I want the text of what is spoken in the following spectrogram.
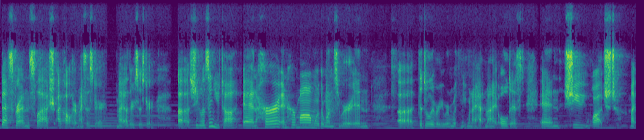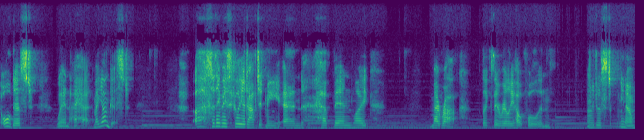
best friend slash I call her my sister, my other sister. Uh, she lives in Utah, and her and her mom were the ones who were in uh, the delivery room with me when I had my oldest, and she watched my oldest when I had my youngest. Uh, so they basically adopted me and have been like my rock. Like they're really helpful and they just, you know,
